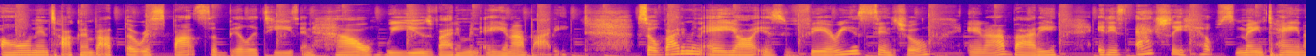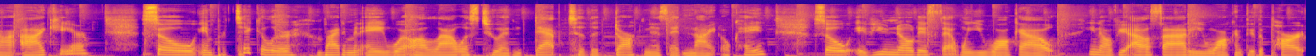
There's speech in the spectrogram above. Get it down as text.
on and talking about the responsibilities and how we use vitamin A in our body. So, vitamin A, y'all, is very essential in our body. It is actually helps maintain our eye care. So, in particular, vitamin A will allow us to adapt to the darkness at night. Okay. So, if you notice that when you walk out, you know, if you're outside and you're walking through the park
